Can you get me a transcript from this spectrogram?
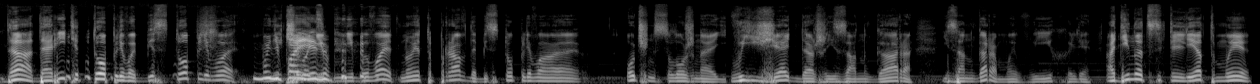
да, дарите топливо. Без топлива Мы не ничего поедем. не бывает, но это правда. Без топлива очень сложно выезжать даже из ангара. Из ангара мы выехали. 11 лет мы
